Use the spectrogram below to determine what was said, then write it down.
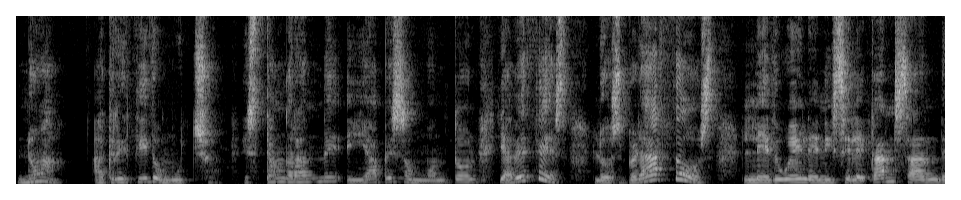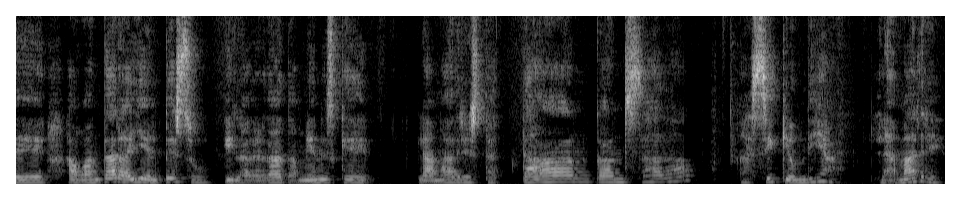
Noah ha crecido mucho. Es tan grande y ya pesa un montón. Y a veces los brazos le duelen y se le cansan de aguantar ahí el peso. Y la verdad también es que la madre está tan cansada. Así que un día la madre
